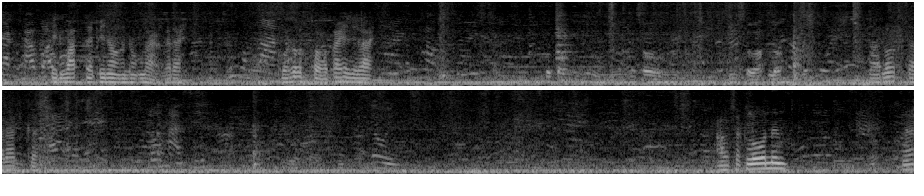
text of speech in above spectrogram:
จากเช้าบ่เป็นวัดแต่พี่น้องน้องหลาก็ได้ขอโทษขออภัยให้ได้ก็ต้องเออมีสวัสดิ์เนาะมารถสลัดกันโลหาสิโดยเอาสักโลหนึงนะ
